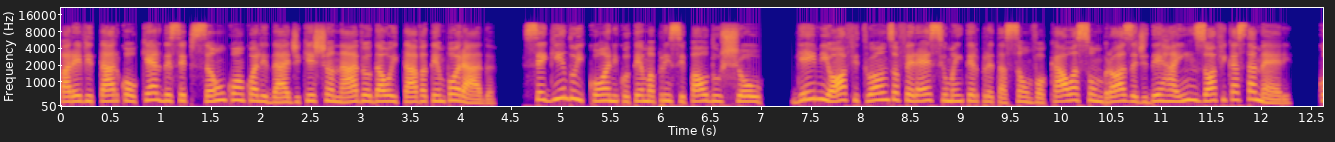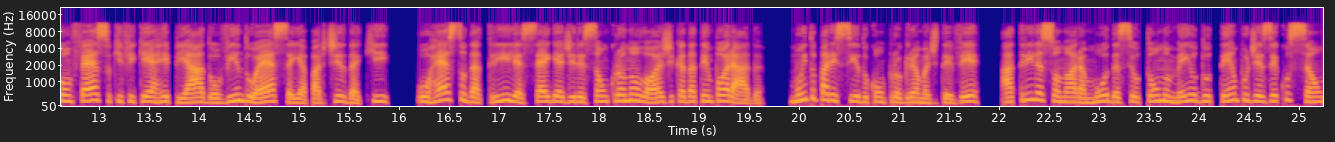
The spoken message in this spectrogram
para evitar qualquer decepção com a qualidade questionável da oitava temporada. Seguindo o icônico tema principal do show, Game of Thrones oferece uma interpretação vocal assombrosa de The Rains of Castamere. Confesso que fiquei arrepiado ouvindo essa e a partir daqui, o resto da trilha segue a direção cronológica da temporada. Muito parecido com o programa de TV, a trilha sonora muda seu tom no meio do tempo de execução,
